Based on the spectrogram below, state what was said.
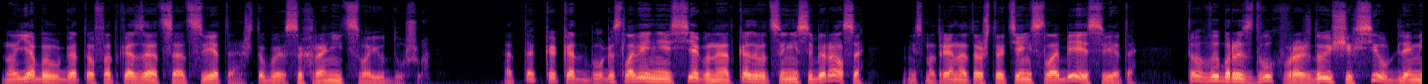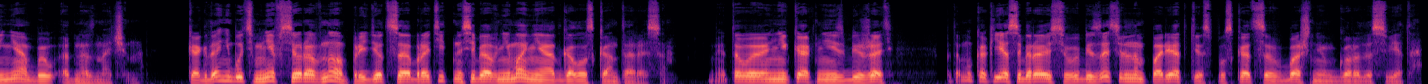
но я был готов отказаться от света, чтобы сохранить свою душу. А так как от благословения Сегуна отказываться не собирался, несмотря на то, что тень слабее света, то выбор из двух враждующих сил для меня был однозначен. Когда-нибудь мне все равно придется обратить на себя внимание отголоска Антареса. Этого никак не избежать, потому как я собираюсь в обязательном порядке спускаться в башню города света.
